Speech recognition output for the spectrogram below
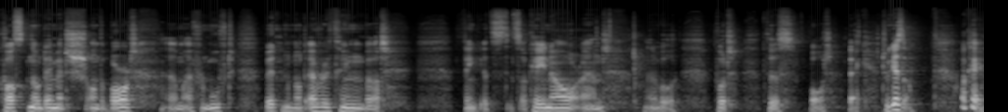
caused no damage on the board. Um, I've removed a bit, not everything, but I think it's it's okay now, and I will put this board back together. Okay,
